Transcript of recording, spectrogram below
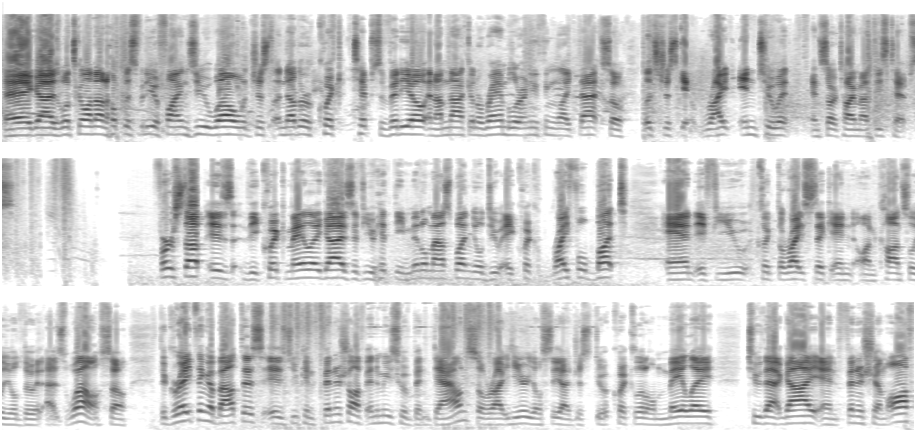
Hey guys, what's going on? Hope this video finds you well with just another quick tips video and I'm not going to ramble or anything like that, so let's just get right into it and start talking about these tips. First up is the quick melee, guys. If you hit the middle mouse button, you'll do a quick rifle butt and if you click the right stick in on console you'll do it as well. So the great thing about this is you can finish off enemies who have been down. So right here you'll see I just do a quick little melee to that guy and finish him off.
